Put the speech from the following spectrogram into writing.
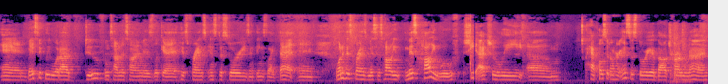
And basically, what I do from time to time is look at his friends' Insta stories and things like that. And one of his friends, Mrs. Holly, Miss Hollywood, she actually um, had posted on her Insta story about Charlie Nunn,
